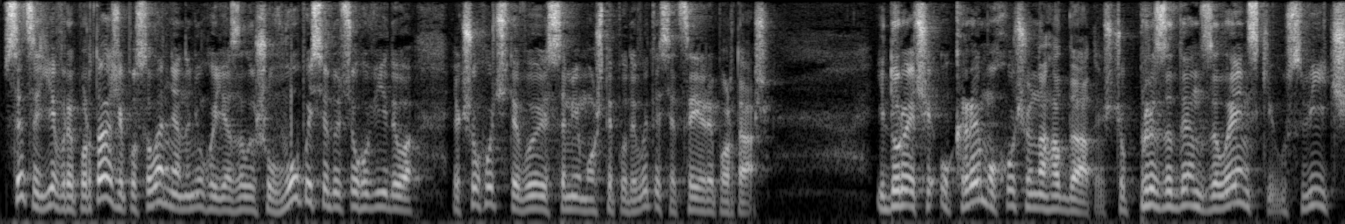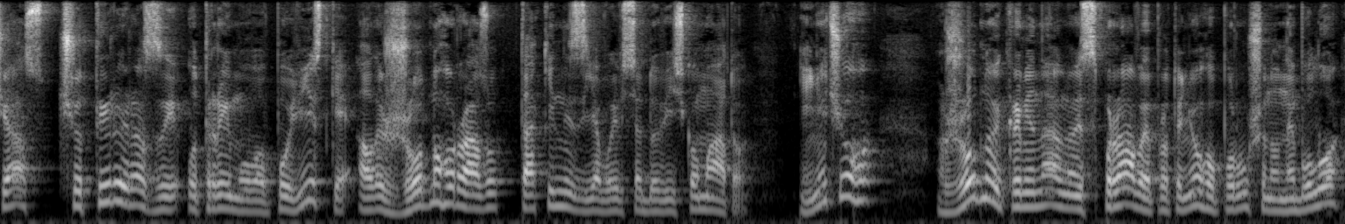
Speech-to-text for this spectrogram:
Все це є в репортажі. Посилання на нього я залишу в описі до цього відео. Якщо хочете, ви самі можете подивитися цей репортаж. І, до речі, окремо хочу нагадати, що президент Зеленський у свій час чотири рази отримував повістки, але жодного разу так і не з'явився до військомату. І нічого, жодної кримінальної справи проти нього порушено не було.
